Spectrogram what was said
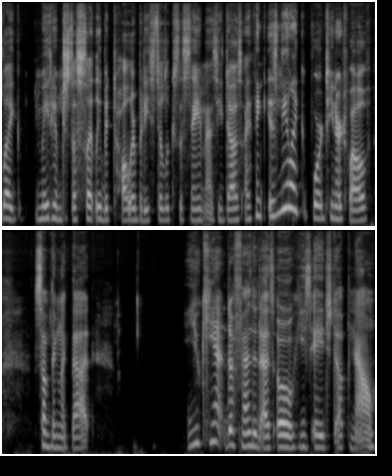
like made him just a slightly bit taller, but he still looks the same as he does. I think isn't he like 14 or 12? Something like that. You can't defend it as, oh, he's aged up now,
